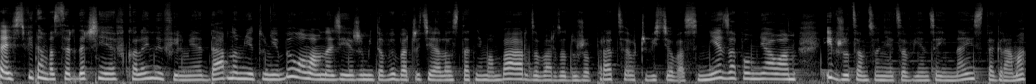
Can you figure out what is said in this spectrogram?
Cześć, witam Was serdecznie w kolejnym filmie. Dawno mnie tu nie było, mam nadzieję, że mi to wybaczycie, ale ostatnio mam bardzo, bardzo dużo pracy. Oczywiście o Was nie zapomniałam i wrzucam co nieco więcej na Instagrama.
